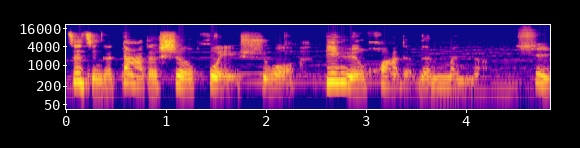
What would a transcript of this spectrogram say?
这整个大的社会所边缘化的人们呢？是，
